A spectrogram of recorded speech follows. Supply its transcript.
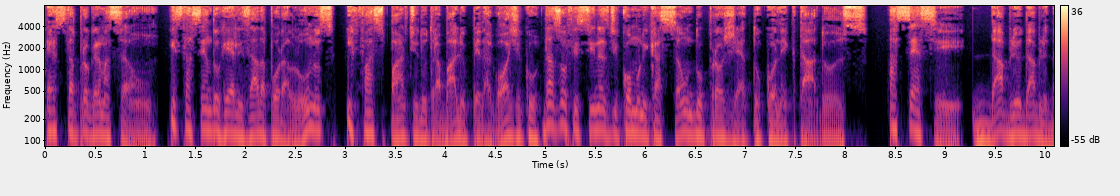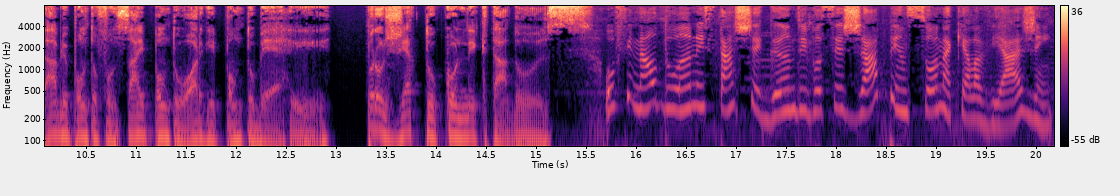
Esta programação está sendo realizada por alunos e faz parte do trabalho pedagógico das oficinas de comunicação do projeto Conectados. Acesse www.funsai.org.br. Projeto Conectados. O final do ano está chegando e você já pensou naquela viagem?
